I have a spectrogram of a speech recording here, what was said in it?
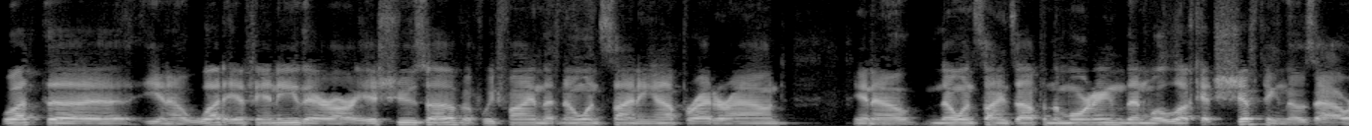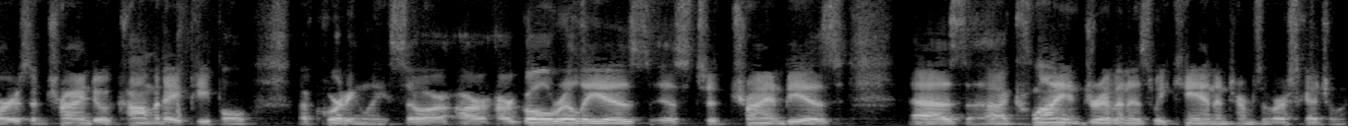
what the you know what if any there are issues of. If we find that no one's signing up right around you know no one signs up in the morning then we'll look at shifting those hours and trying to accommodate people accordingly so our, our, our goal really is is to try and be as as uh, client driven as we can in terms of our scheduling.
